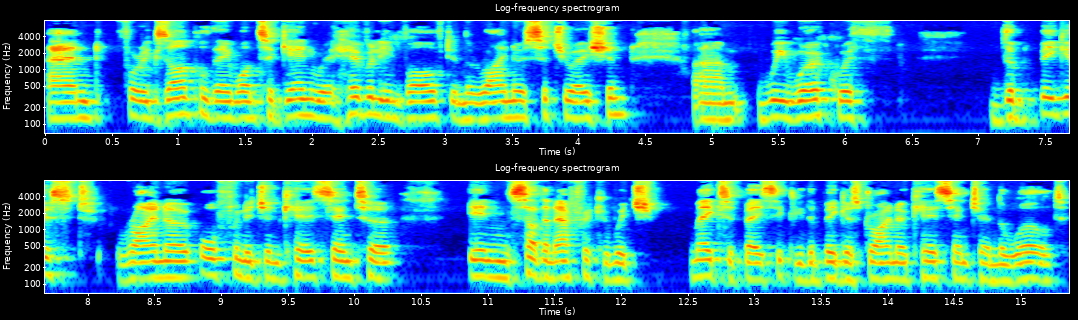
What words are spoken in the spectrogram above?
And for example, there once again, we're heavily involved in the rhino situation. Um, we work with the biggest rhino orphanage and care center in southern Africa, which makes it basically the biggest rhino care center in the world.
